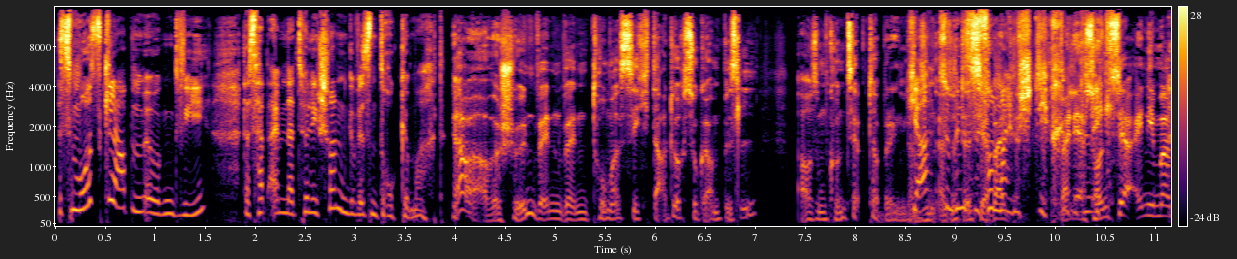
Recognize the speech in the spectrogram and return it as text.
Es muss klappen irgendwie. Das hat einem natürlich schon einen gewissen Druck gemacht. Ja, aber schön, wenn, wenn Thomas sich dadurch sogar ein bisschen aus dem Konzept hat bringen lassen. Ja, also zumindest das von weil, meinem Stierenblick. Weil er sonst ja eigentlich immer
